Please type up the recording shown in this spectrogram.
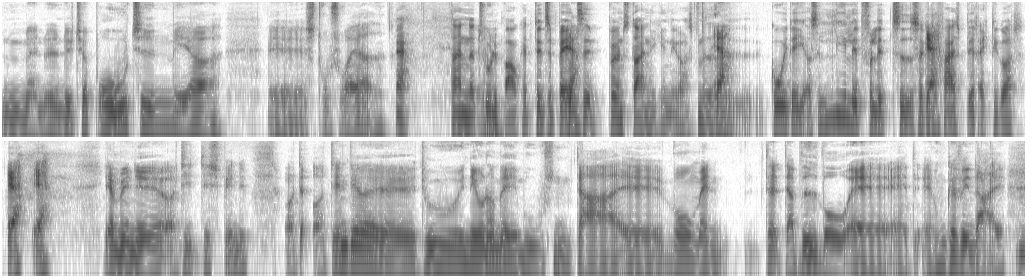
man er nødt til at bruge tiden mere øh, struktureret. Ja. Der er en naturlig øhm, bagkant. Det er tilbage ja. til Bernstein igen, ikke? også med ja. god idé, og så lige lidt for lidt tid, så kan ja. det faktisk blive rigtig godt. Ja, ja. Jamen, øh, og det, det er spændende. Og, og den der, øh, du nævner med musen, der, øh, hvor man, der, der ved, hvor øh, at, at hun kan finde dig, mm.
